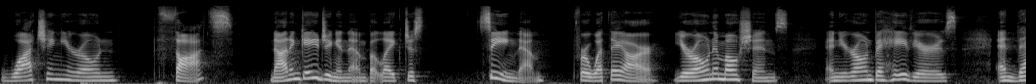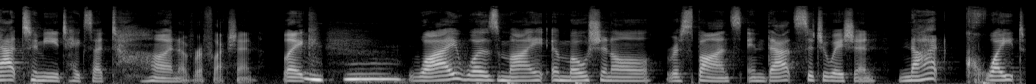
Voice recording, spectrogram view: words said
watching your own thoughts, not engaging in them, but like just seeing them for what they are, your own emotions, and your own behaviors. And that to me takes a ton of reflection. Like, mm-hmm. why was my emotional response in that situation not quite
